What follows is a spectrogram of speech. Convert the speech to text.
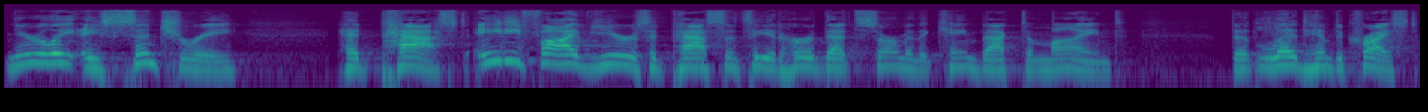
Nearly a century had passed. 85 years had passed since he had heard that sermon that came back to mind that led him to Christ.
